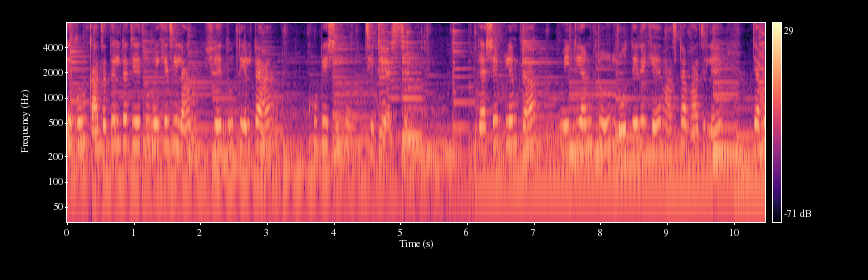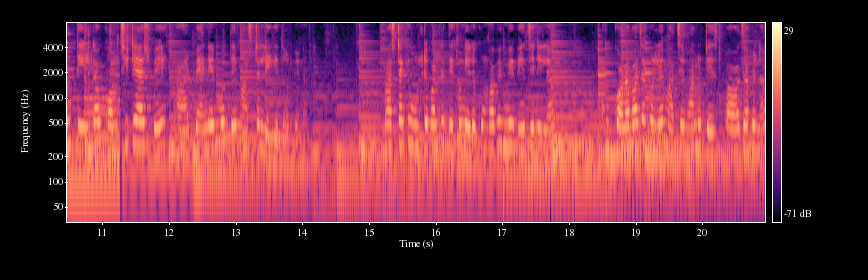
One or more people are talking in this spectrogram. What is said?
দেখুন, কাঁচা তেলটা যেহেতু মেখেছিলাম, সেহেতু তেলটা খুব বেশি ছিটে আসছে গ্যাসের ফ্লেমটা মিডিয়াম টু লোতে রেখে মাছটা ভাজলে যেমন তেলটাও কম ছিটে আসবে, আর প্যানের মধ্যে মাছটা লেগে ধরবে না। মাছটাকে উল্টে পাল্টে দেখুন, এরকমভাবে আমি ভেজে নিলাম। কড়া ভাজা করলে মাছের ভালো টেস্ট পাওয়া যাবে না।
